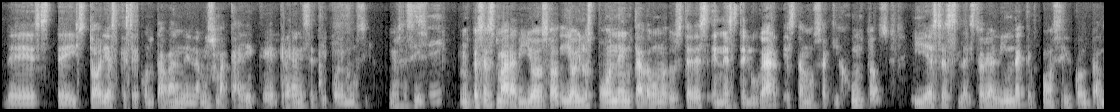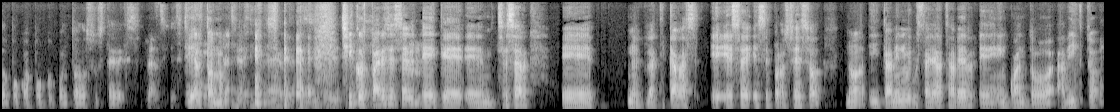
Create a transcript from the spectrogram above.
De este, historias que se contaban en la misma calle que crean ese tipo de música. ¿No es así? Sí. Entonces es maravilloso y hoy los ponen cada uno de ustedes en este lugar, estamos aquí juntos y esa es la historia linda que podemos ir contando poco a poco con todos ustedes. Gracias. ¿Cierto o no? Gracias. Chicos, parece ser eh, que eh, César... Eh, me platicabas ese, ese proceso, ¿no? Y también me gustaría saber en cuanto a Víctor,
